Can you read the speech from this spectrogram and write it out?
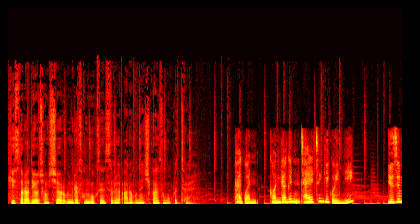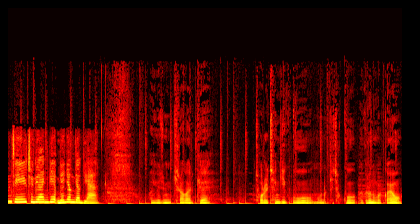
키스 라디오 청취자 여러분들의 선곡 센스를 알아보는 시간 선곡 배틀. 박원, 건강은 잘 챙기고 있니? 요즘 제일 중요한 게 면역력이야. 아니, 요즘 키라가 이렇게 저를 챙기고 뭐 이렇게 자꾸 왜 그러는 걸까요?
